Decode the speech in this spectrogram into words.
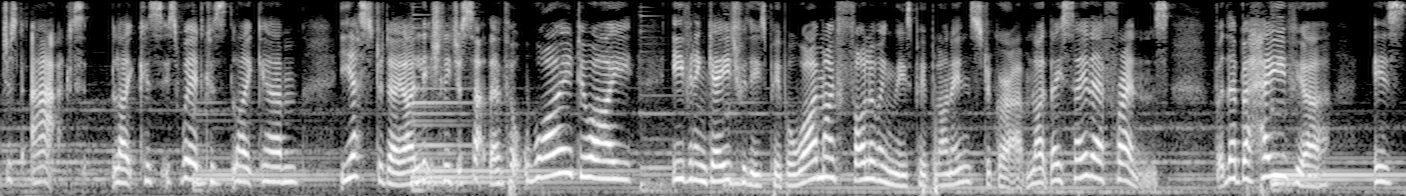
just act like because it's weird because like um yesterday i literally just sat there and thought why do i even engage with these people? Why am I following these people on Instagram? Like they say they're friends, but their behavior is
